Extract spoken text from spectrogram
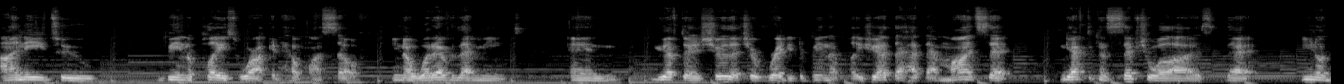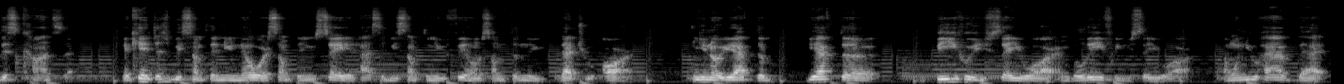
I need to be in a place where I can help myself, you know, whatever that means. And you have to ensure that you're ready to be in that place. You have to have that mindset. You have to conceptualize that, you know, this concept. It can't just be something you know or something you say. It has to be something you feel and something that you are. You know, you have to you have to be who you say you are and believe who you say you are. And when you have that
